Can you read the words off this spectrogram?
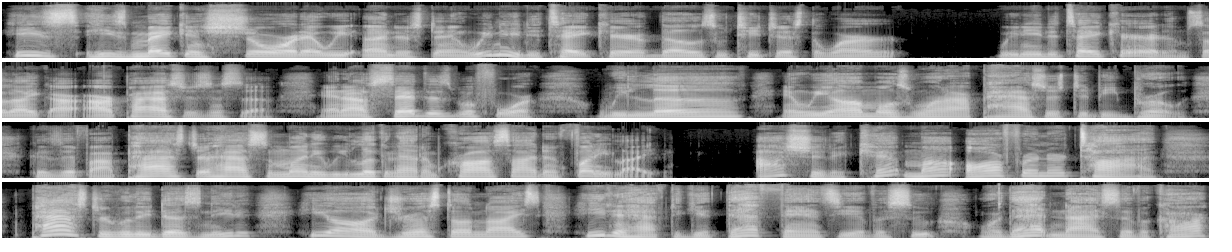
he's he's making sure that we understand we need to take care of those who teach us the word we need to take care of them. So, like our, our pastors and stuff. And I've said this before we love and we almost want our pastors to be broke. Because if our pastor has some money, we looking at him cross eyed and funny like, I should have kept my offering or tithe. Pastor really doesn't need it. He all dressed all nice. He didn't have to get that fancy of a suit or that nice of a car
